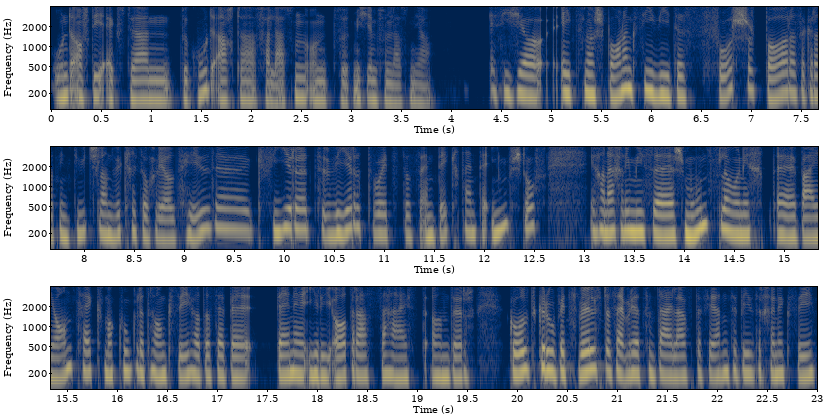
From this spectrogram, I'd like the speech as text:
und auf die externen Begutachter verlassen und würde mich impfen lassen, ja. Es ist ja jetzt noch spannend gewesen, wie das Forscherpaar, also gerade in Deutschland, wirklich so ein bisschen als Helden gefeiert wird, wo jetzt das entdeckt haben, den Impfstoff. Ich habe ein bisschen schmunzeln, als ich äh, bei BioNTech mal gegoogelt habe und gesehen habe, dass eben denen ihre Adresse heißt an der Goldgrube 12. Das haben wir ja zum Teil auch auf den Fernsehbildern können sehen.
